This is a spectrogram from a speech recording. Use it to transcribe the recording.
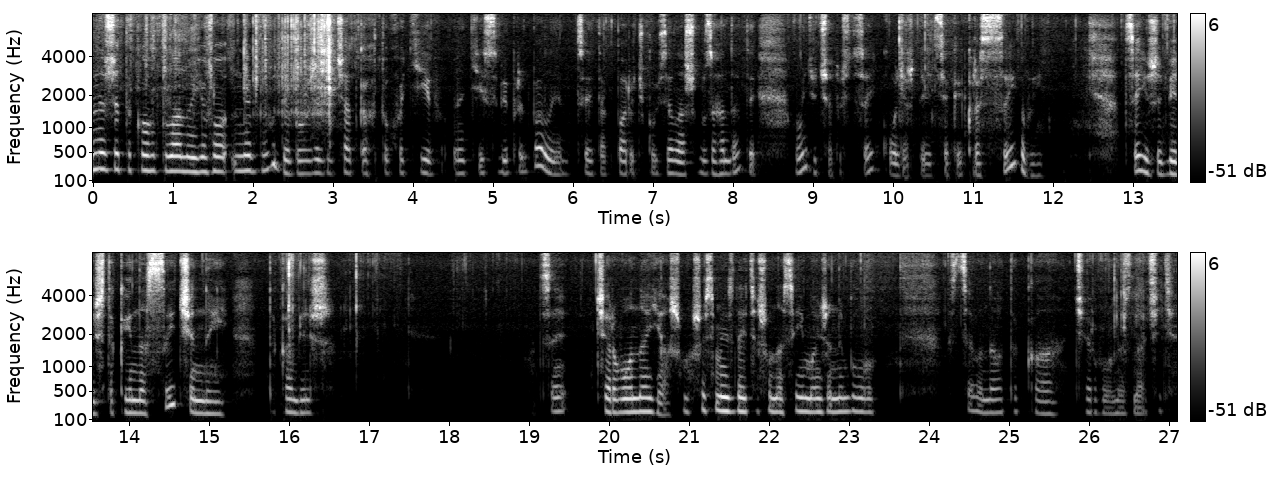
У мене вже такого плану його не буде, бо вже дівчатка, хто хотів, е, ті собі придбали. Це я так парочку взяла, щоб згадати. Ой, дівчат, ось цей колір, дивіться, який красивий. Цей вже більш такий насичений, така більш. Це червона яшма. Щось мені здається, що в нас її майже не було. Це вона отака червона, значить.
